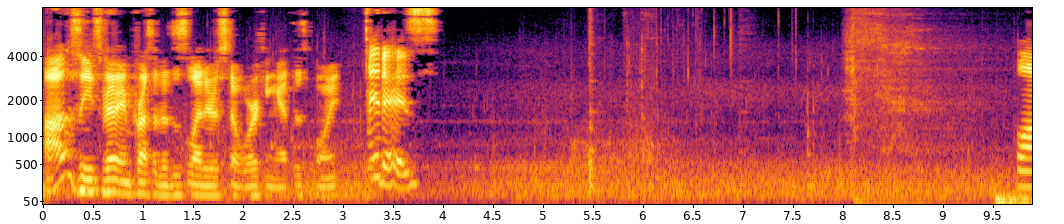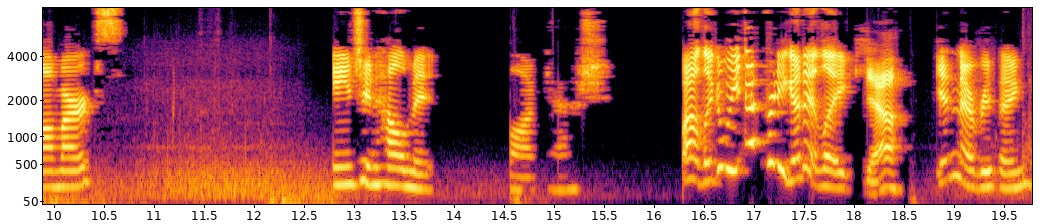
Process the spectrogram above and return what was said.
Honestly, it's very impressive that this lighter is still working at this point. It is. Claw marks. Ancient helmet. Claw cache. Wow, look, we did pretty good at, like, Yeah. getting everything.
